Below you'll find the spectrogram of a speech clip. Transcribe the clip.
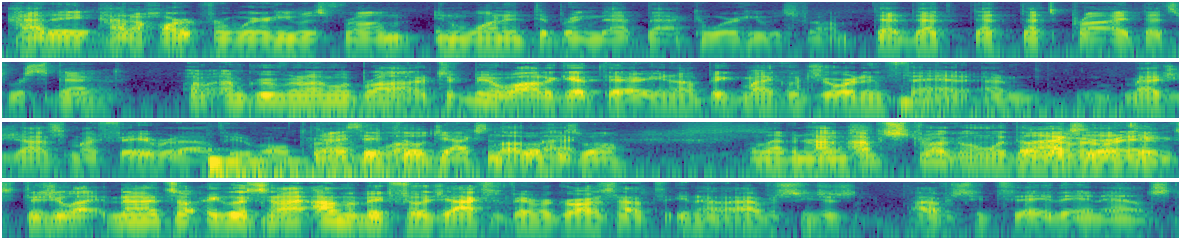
had a had a heart for where he was from and wanted to bring that back to where he was from. That that that that's pride. That's respect. I'm, I'm grooving on LeBron. It took me a while to get there. You know, I'm big Michael Jordan fan, and Magic Johnson's my favorite athlete of all time. Did I say Love- Phil Jackson's book Mac. as well? Eleven rings. I'm struggling with Well, 11 actually, rings. Did you like? No, it's hey, listen. I, I'm a big Phil Jackson fan, regardless how you know. Obviously, just obviously today they announced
